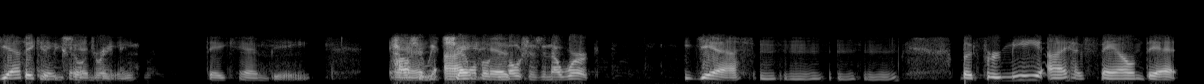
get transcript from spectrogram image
Yes, they can they be can so draining. Be. They can be. How and should we channel those have, emotions in our work? Yes. Mhm. Mhm. But for me, I have found that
